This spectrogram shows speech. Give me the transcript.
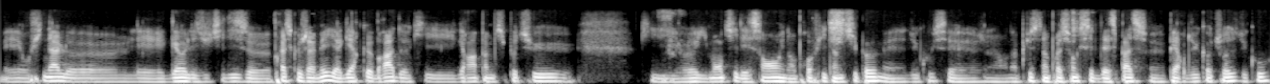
mais au final, les gars les utilisent presque jamais. Il y a guère que Brad qui grimpe un petit peu dessus, qui il monte, il descend, il en profite un petit peu, mais du coup, c'est, on a plus l'impression que c'est de l'espace perdu qu'autre chose, du coup,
